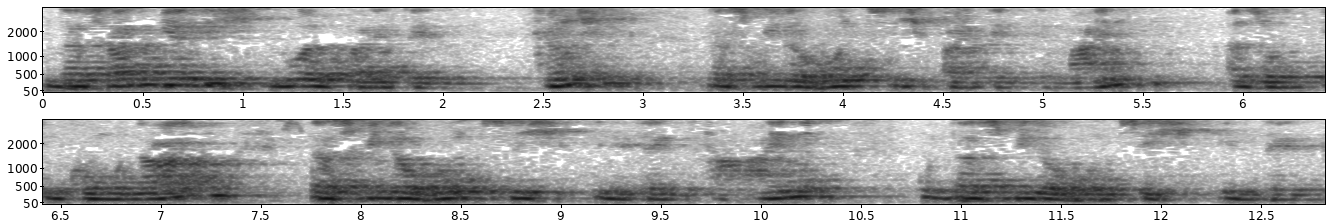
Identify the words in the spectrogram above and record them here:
Und das haben wir nicht nur bei den Kirchen, das wiederholt sich bei den Gemeinden, also im Kommunalen, das wiederholt sich in den Vereinen und das wiederholt sich in den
